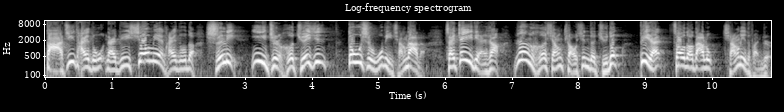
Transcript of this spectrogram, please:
打击台独，乃至于消灭台独的实力、意志和决心都是无比强大的。在这一点上，任何想挑衅的举动必然遭到大陆强力的反制。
